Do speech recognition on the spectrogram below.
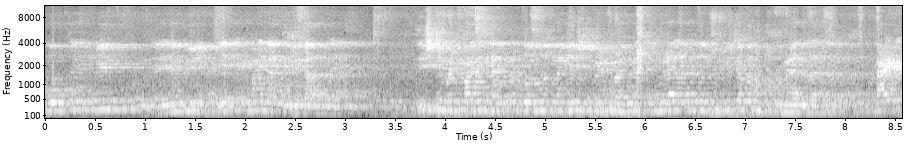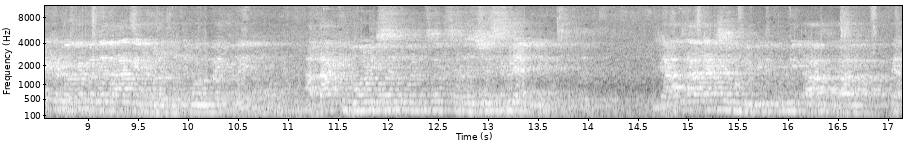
कोणतंही बिल म्हणजे एक एक महिना दिली जात नाही. इस्टिमेट मागितलं तर दोन दोन महिने इस्टिमेट मिळत नाही. मिळालं तर चुकीच्या मिळालं जातं. काय काय डोक्यामध्ये राग येतो मला माहीत नाही. आता अख्खी बॉडी सरपंच सदस्य सगळे आले. म्हणजे आज आले अशा की तुम्ही आम्हाला त्या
